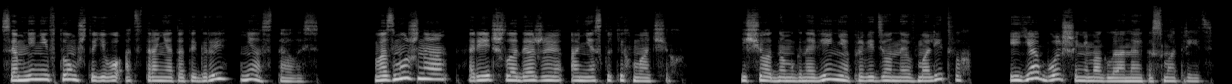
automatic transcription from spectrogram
Сомнений в том, что его отстранят от игры, не осталось. Возможно, речь шла даже о нескольких матчах. Еще одно мгновение, проведенное в молитвах, и я больше не могла на это смотреть.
